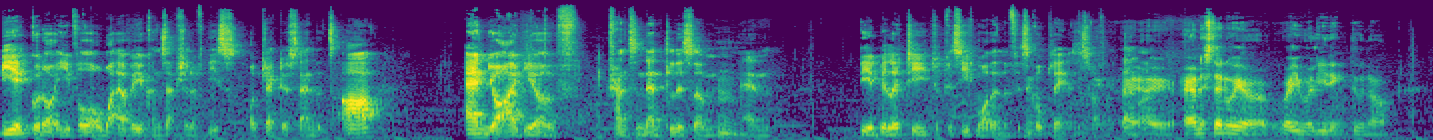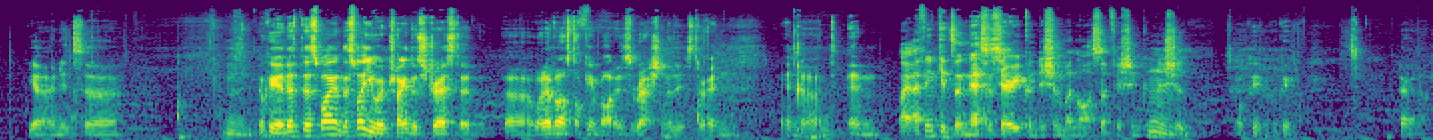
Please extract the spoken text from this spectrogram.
be it good or evil or whatever your conception of these objective standards are, and your idea of transcendentalism and the ability to perceive more than the physical plane and stuff like that. I, I understand where you're, where you were leading to now. Yeah, and it's uh, mm, okay. That, that's why that's why you were trying to stress that uh, whatever I was talking about is rationalist, right? And uh, and Like I think it's a necessary condition but not a sufficient condition. okay, okay, fair enough.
